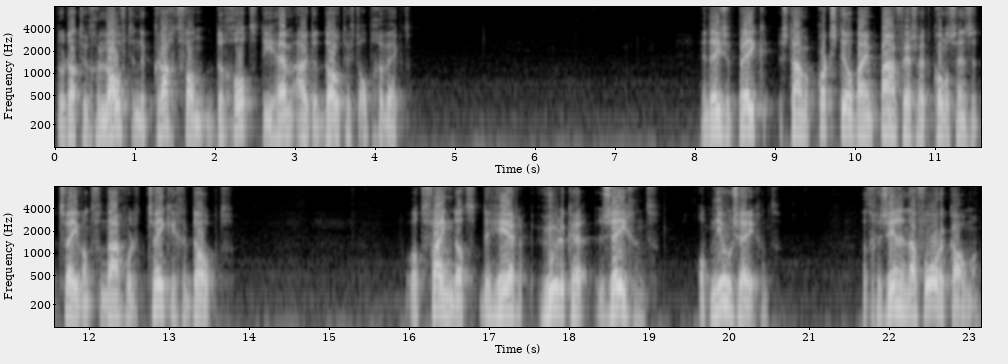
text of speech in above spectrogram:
doordat u gelooft in de kracht van de God die hem uit de dood heeft opgewekt. In deze preek staan we kort stil bij een paar versen uit Colossense 2, want vandaag wordt het twee keer gedoopt. Wat fijn dat de Heer huwelijken zegent, opnieuw zegent. Dat gezinnen naar voren komen.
